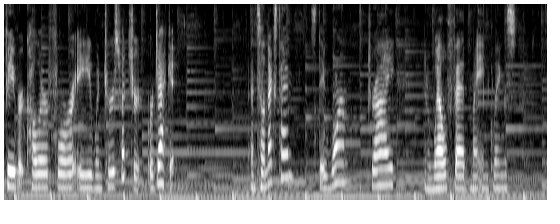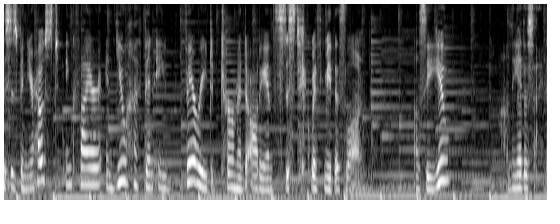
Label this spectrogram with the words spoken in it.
favorite color for a winter sweatshirt or jacket. Until next time, stay warm, dry, and well fed, my Inklings. This has been your host, Inkfire, and you have been a very determined audience to stick with me this long. I'll see you on the other side.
